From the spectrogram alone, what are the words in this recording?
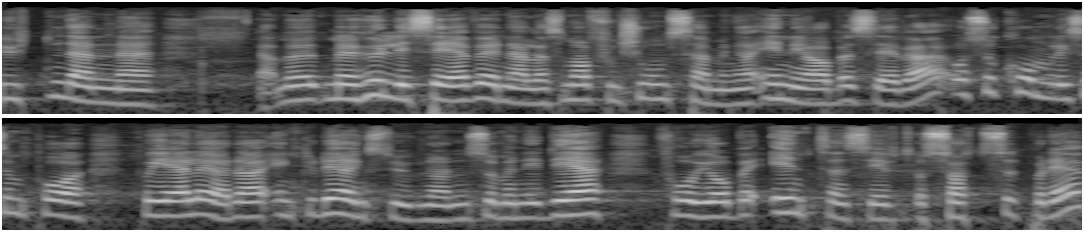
uten den eh, ja, med, med, hull i CV-en eller som har funksjonshemminger inn i arbeidslivet. Og så kom liksom på, på Jeløya da inkluderingsdugnaden som en idé for å jobbe intensivt og satset på det,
